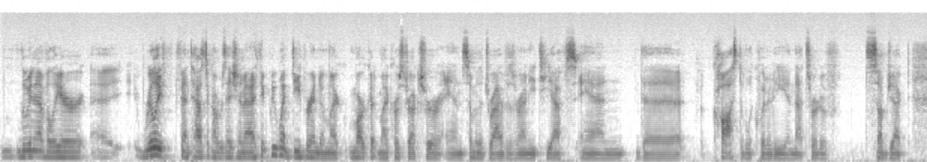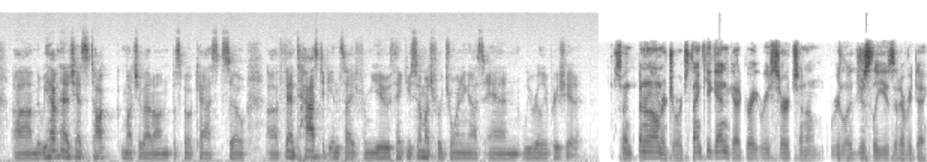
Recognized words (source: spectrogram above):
Louis Navellier, uh, really fantastic conversation. And I think we went deeper into market microstructure and some of the drivers around ETFs and the cost of liquidity and that sort of subject um, that we haven't had a chance to talk much about on Bespoke Cast. So, uh, fantastic insight from you. Thank you so much for joining us, and we really appreciate it. So it's been an honor, George. Thank you again. You got great research, and I'll religiously use it every day.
